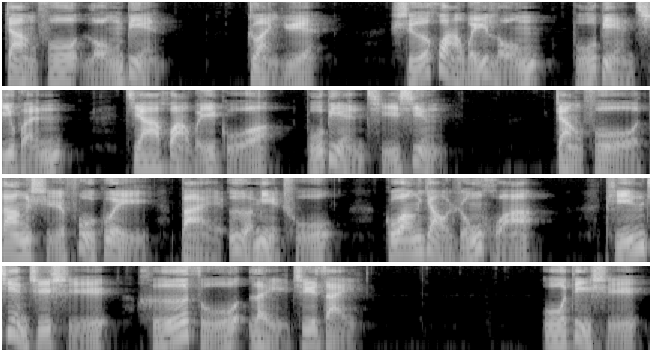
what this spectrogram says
丈夫龙变。”传曰：“蛇化为龙，不变其文；家化为国，不变其性。丈夫当时富贵，百恶灭除。”光耀荣华，贫贱之时，何足累之哉？武帝时，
